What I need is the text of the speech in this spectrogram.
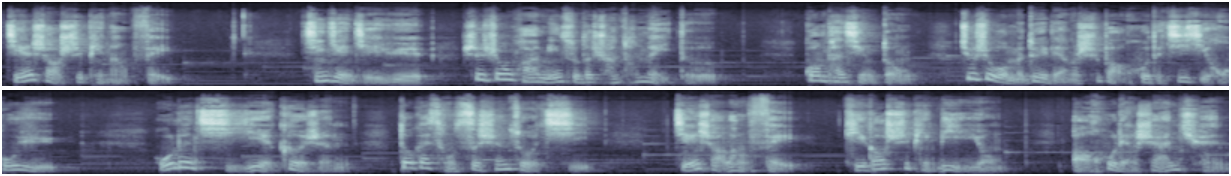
减少食品浪费。勤俭节约是中华民族的传统美德，光盘行动就是我们对粮食保护的积极呼吁。无论企业、个人，都该从自身做起，减少浪费。提高食品利用，保护粮食安全。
